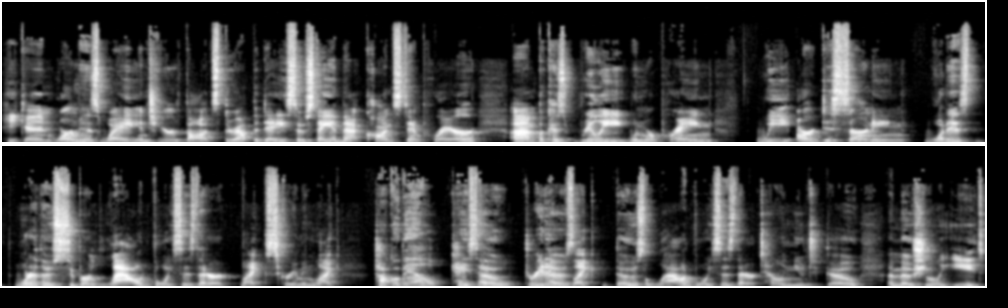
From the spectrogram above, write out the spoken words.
He can worm his way into your thoughts throughout the day. So stay in that constant prayer um, because really, when we're praying, we are discerning what is what are those super loud voices that are like screaming like Taco Bell, queso, Doritos, like those loud voices that are telling you to go emotionally eat,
